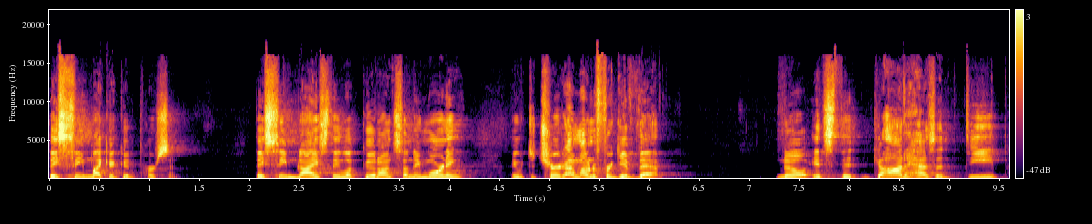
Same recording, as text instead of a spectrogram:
they seem like a good person. They seem nice. They look good on Sunday morning. They went to church. I'm going to forgive them. No, it's that God has a deep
